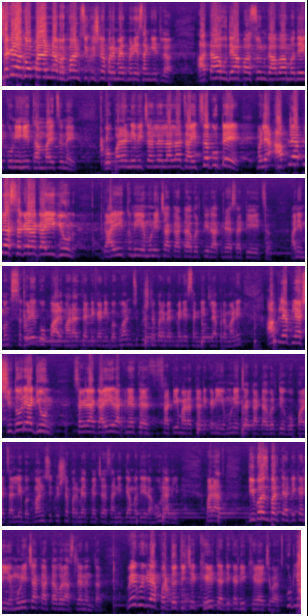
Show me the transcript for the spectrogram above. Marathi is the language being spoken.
सगळ्या गोपाळांना भगवान श्रीकृष्ण परमात्म्याने सांगितलं. आता उद्यापासून गावामध्ये कुणीही थांबायचं नाही. गोपाळांनी विचारलं लाला जायचं कुठे? म्हणजे आपल्या आपल्या सगळ्या गायी घेऊन. गायी तुम्ही यमुनेच्या काठावरती राखण्यासाठी यायचं. आणि मग सगळे गोपाळ महाराज त्या ठिकाणी भगवान श्रीकृष्ण परमात्म्याने सांगितल्याप्रमाणे आपल्या आपल्या शिदोऱ्या घेऊन सगळ्या गायी राखण्यासाठी महाराज त्या ठिकाणी यमुनेच्या काठावरती गोपाळ चालले. भगवान श्रीकृष्ण परमात्म्याच्या सानिध्यामध्ये राहू लागले. महाराज दिवसभर त्या ठिकाणी यमुनेच्या काठावर असल्यानंतर वेगवेगळ्या पद्धतीचे खेळ त्या ठिकाणी खेळायचे महाराज. कुठले?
